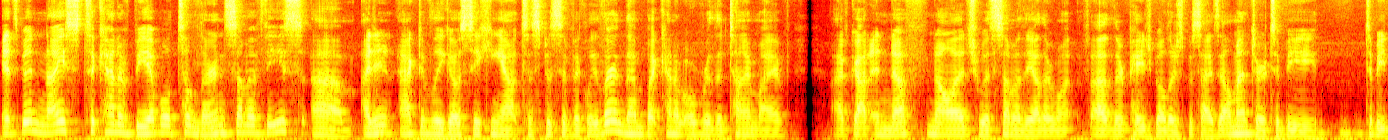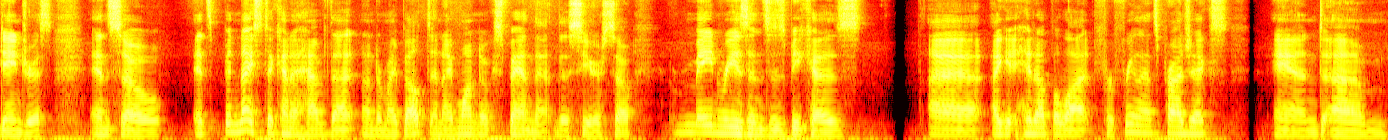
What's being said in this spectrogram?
it's been nice to kind of be able to learn some of these. Um, I didn't actively go seeking out to specifically learn them, but kind of over the time I've I've got enough knowledge with some of the other one, other page builders besides Elementor to be to be dangerous, and so it's been nice to kind of have that under my belt, and I want to expand that this year. So main reasons is because uh, I get hit up a lot for freelance projects, and um,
